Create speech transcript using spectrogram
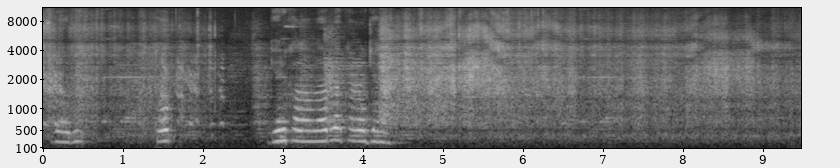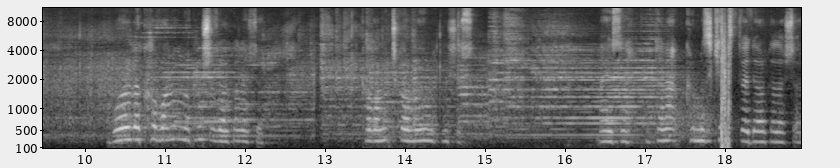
Şuraya bir top. Geri kalanları da karacana. Bu arada kavanı unutmuşuz arkadaşlar. Kavanı çıkarmayı unutmuşuz. Neyse bir tane kırmızı kesit verdi arkadaşlar.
